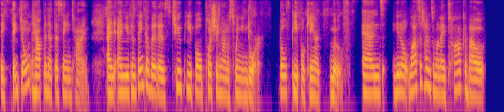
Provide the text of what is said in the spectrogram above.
They, they don't happen at the same time. And, and you can think of it as two people pushing on a swinging door. Both people can't move. And, you know, lots of times when I talk about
